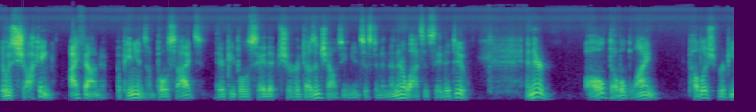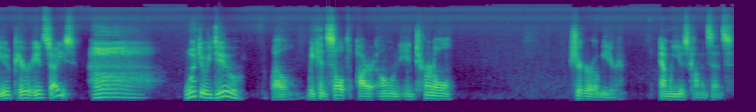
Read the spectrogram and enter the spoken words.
It was shocking. I found opinions on both sides. There are people who say that sugar doesn't challenge the immune system, and then there are lots that say that do. And they're all double blind, published, reviewed, peer reviewed studies. what do we do? Well, we consult our own internal sugarometer and we use common sense.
